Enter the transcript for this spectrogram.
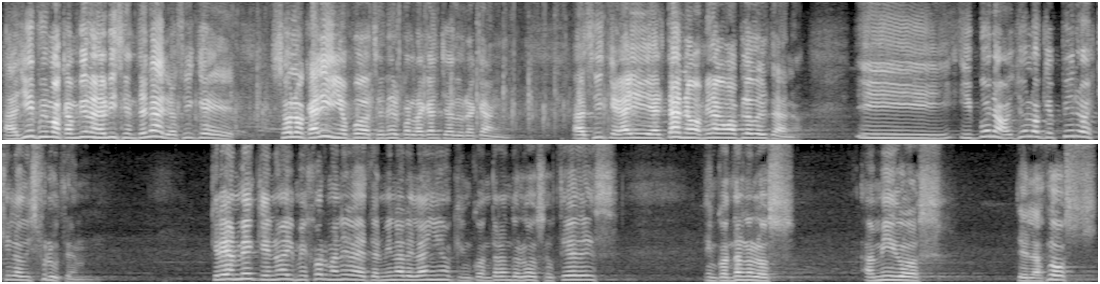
Allí fuimos campeones del Bicentenario, así que solo cariño puedo tener por la cancha de Huracán. Así que ahí el Tano, mira cómo aplaudo el Tano. Y, bueno, yo lo que espero es que lo disfruten. Créanme que no hay mejor manera de terminar el año que encontrándolos a ustedes, encontrándolos amigos de las dos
